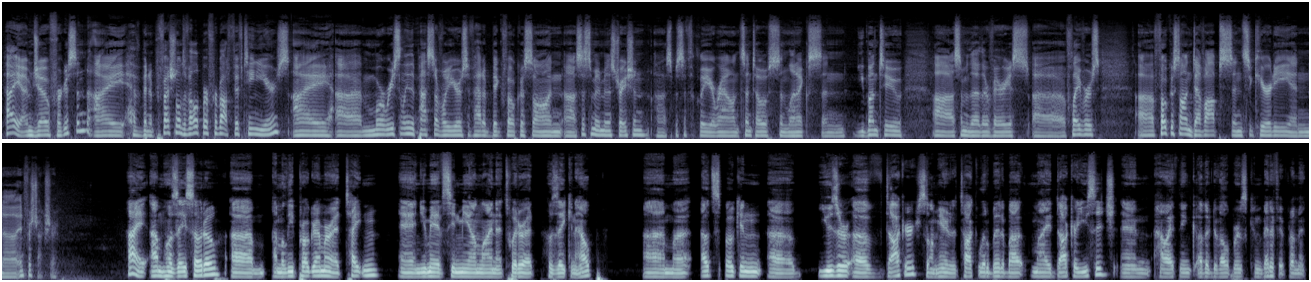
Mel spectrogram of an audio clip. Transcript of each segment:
Hi, I'm Joe Ferguson. I have been a professional developer for about 15 years. I, uh, more recently, the past several years, have had a big focus on uh, system administration, uh, specifically around CentOS and Linux and Ubuntu, uh, some of the other various uh, flavors, uh, focused on DevOps and security and uh, infrastructure. Hi, I'm Jose Soto. Um, I'm a lead programmer at Tighten, and you may have seen me online at Twitter at Jose Can Help. I'm an outspoken uh, user of Docker, so I'm here to talk a little bit about my Docker usage and how I think other developers can benefit from it.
